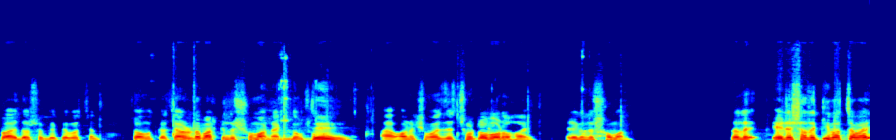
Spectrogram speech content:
পায় দর্শক দেখতে পাচ্ছেন। চমৎকার। চারোটা বাট কিন্তু সমান একদম অনেক সময় যে ছোট বড় হয় এটা কিন্তু সমান। তাহলে এটার সাথে কি বাচ্চা ভাই?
